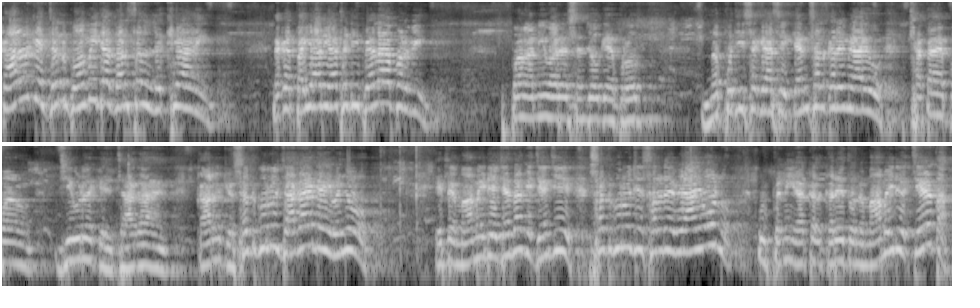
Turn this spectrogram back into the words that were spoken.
કારણ કે જન્મભૂમિ જા દર્શન લખ્યા નહીં. નકર તૈયારી આઠ દી પહેલા પણ વી. પણ અનિવાર્ય સંજોગે ન પૂજી શક્યા છે. કેન્સલ કરીને આવ્યું. છતાંય પણ જીવડે કે જાગાય. કારણ કે સદગુરુ જાગાય નહીં વંજો. એટલે મામીડીએ ચેતા કે જેજી, સદગુરુજી શરણે વ્યાયો ને. હું તની અકલ કરે તો ને મામીડીએ ચેતા.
